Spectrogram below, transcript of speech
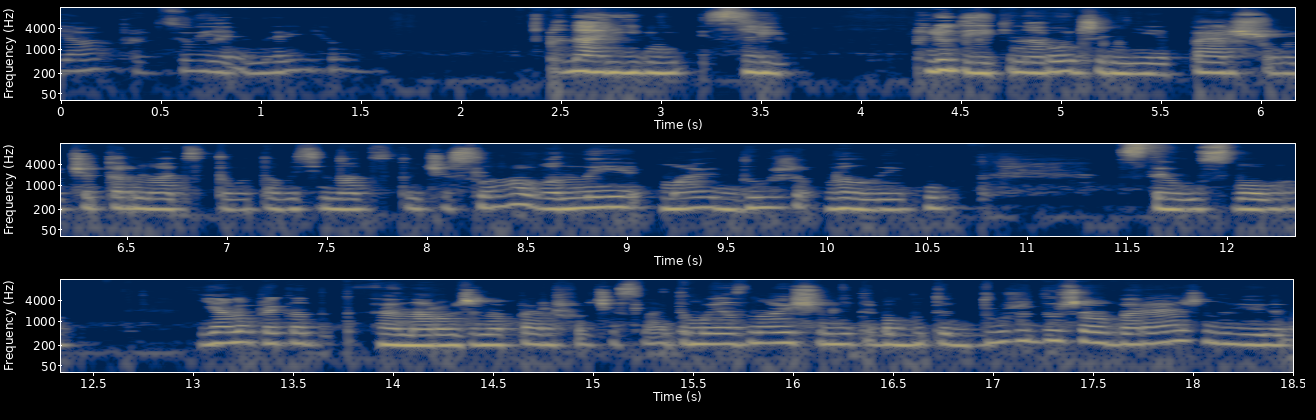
як працює енергія на рівні слів. Люди, які народжені 1, 14 та 18 числа, вони мають дуже велику силу слова. Я, наприклад, народжена 1 числа, тому я знаю, що мені треба бути дуже-дуже обережною,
